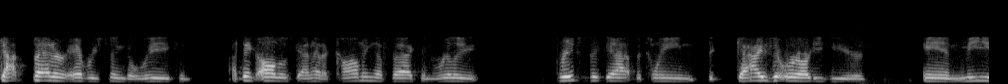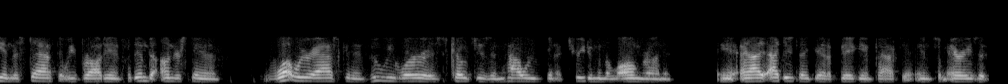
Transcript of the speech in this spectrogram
got better every single week. And I think all those guys had a calming effect and really bridged the gap between the guys that were already here and me and the staff that we brought in for them to understand what we were asking and who we were as coaches and how we were going to treat them in the long run. And, and I, I, do think they had a big impact in, in some areas that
